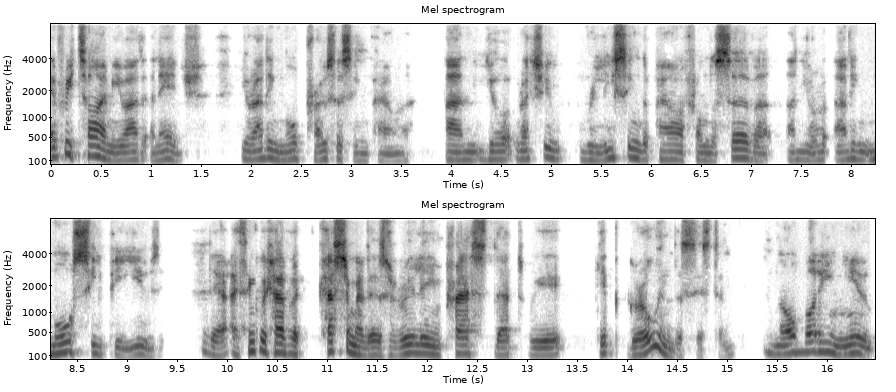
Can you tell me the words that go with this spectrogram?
Every time you add an edge, you're adding more processing power and you're actually releasing the power from the server and you're adding more CPUs. Yeah, I think we have a customer that's really impressed that we keep growing the system. Nobody knew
